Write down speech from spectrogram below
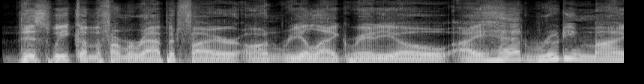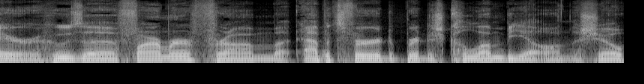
This week on the Farmer Rapid Fire on Real Ag Radio, I had Rudy Meyer, who's a farmer from Abbotsford, British Columbia, on the show.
